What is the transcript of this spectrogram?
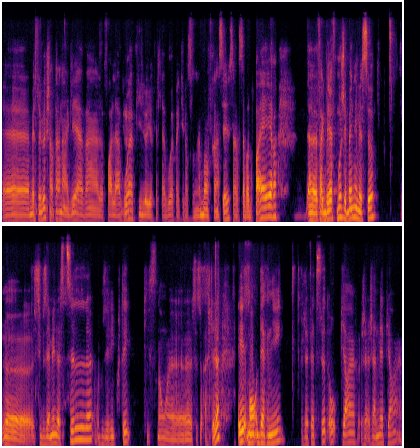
Euh, mais c'est un gars qui chantait en anglais avant de faire la voix. Puis là, il a fait la voix. Fait qu'il a fait son album en français. Ça, ça va de pair. fait que bref, moi, j'ai bien aimé ça. Euh, si vous aimez le style, vous irez écouter. Puis sinon, euh, c'est ça, achetez-le. Et mon dernier, je l'ai fait tout de suite. Oh, Pierre, j'admets Pierre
